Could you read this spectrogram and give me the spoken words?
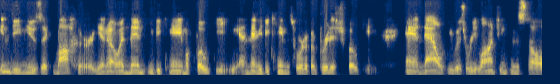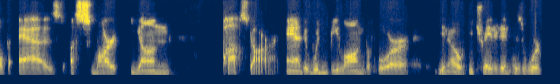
indie music macher, you know, and then he became a folkie and then he became sort of a British folkie. And now he was relaunching himself as a smart young pop star. And it wouldn't be long before, you know, he traded in his work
